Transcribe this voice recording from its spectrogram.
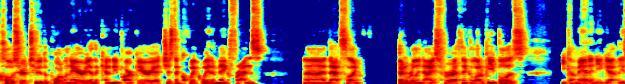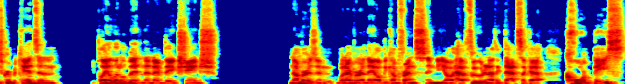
closer to the Portland area, the Kennedy Park area. Just a quick way to make friends. Uh, that's like been really nice for I think a lot of people. Is you come in and you get these group of kids and you play a little bit and then they exchange numbers and whatever, and they all become friends and you know have food. And I think that's like a core base.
